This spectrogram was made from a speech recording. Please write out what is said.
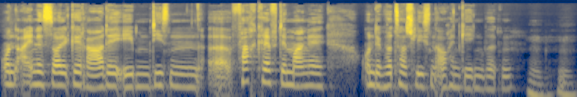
und eines soll gerade eben diesen äh, Fachkräftemangel und dem Wirtshausschließen auch entgegenwirken. Mhm.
